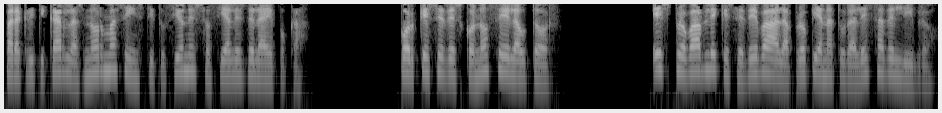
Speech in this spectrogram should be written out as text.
para criticar las normas e instituciones sociales de la época. ¿Por qué se desconoce el autor? Es probable que se deba a la propia naturaleza del libro.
